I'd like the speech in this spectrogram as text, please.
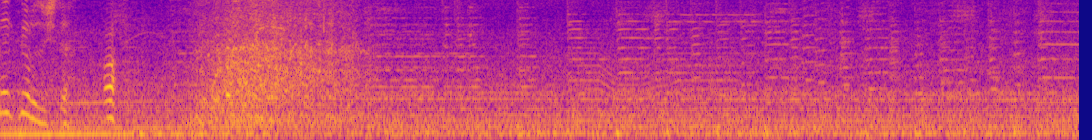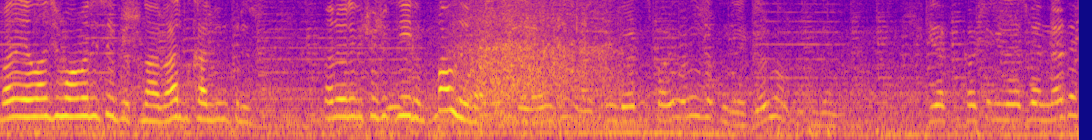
Bekliyoruz işte. Ah. Bana yalancı muamelesi yapıyorsun abi. Harbi kalbimi kırıyorsun. Ben öyle bir çocuk değilim. Vallahi bak. Ben sizin verdiğiniz parayı oraya uzattım direkt. Görmüyor musunuz siz beni? 2 dakika kaçta göz arası ben nereden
